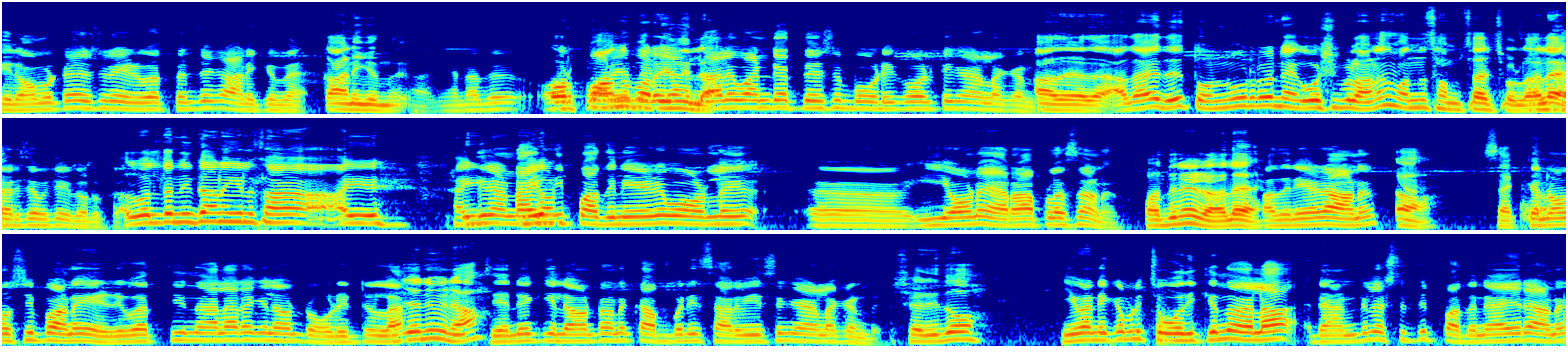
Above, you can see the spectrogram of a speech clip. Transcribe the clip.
കിലോമീറ്റർ ഏകദേശം എഴുപത്തഞ്ച് കാണിക്കുന്നത് കാണിക്കുന്നത് ഞാനത് ഉറപ്പാന്ന് പറയുന്നില്ല. വണ്ടി അത്യാവശ്യം ബോഡി ക്വാളിറ്റി കാണലൊക്കെ അതെ അതെ. അതായത് തൊണ്ണൂറ് രൂപ നെഗോഷ്യബിൾ ആണ് വന്ന് സംസാരിച്ചോളൂ അല്ലേ? അതുപോലെ തന്നെ ഇതാണെങ്കിൽ ഇത് രണ്ടായിരത്തി പതിനേഴ് മോഡൽ ഇയോൺ എറാ പ്ലസ് ആണ്. പതിനേഴ് അല്ലേ? പതിനേഴാണ്. സെക്കൻഡ് ഓണർഷിപ്പ് ആണ്. എഴുപത്തി നാലായിരം കിലോമീറ്റർ ഓടിയിട്ടുള്ള ജനുവിനാ ജനു കിലോമീറ്റർ ആണ്. കമ്പനി സർവീസും കാര്യങ്ങളൊക്കെ ഉണ്ട്. ശരി ഇതോ? ഈ വണ്ടിക്ക് നമ്മൾ ചോദിക്കുന്ന വില രണ്ട് ലക്ഷത്തി പതിനായിരം ആണ്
